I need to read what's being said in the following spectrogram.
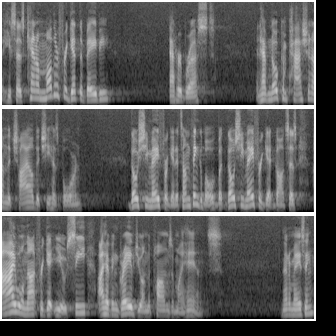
He says, Can a mother forget the baby at her breast and have no compassion on the child that she has borne? Though she may forget, it's unthinkable, but though she may forget, God says, I will not forget you. See, I have engraved you on the palms of my hands. Isn't that amazing?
